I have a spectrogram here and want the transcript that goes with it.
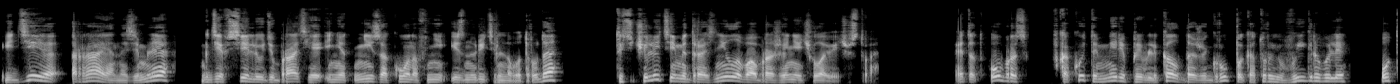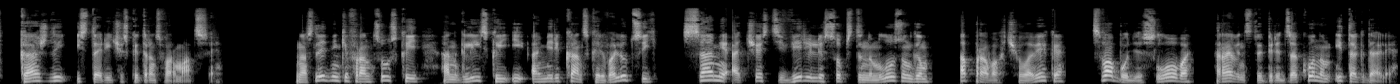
Идея рая на земле, где все люди братья и нет ни законов, ни изнурительного труда, тысячелетиями дразнила воображение человечества. Этот образ в какой-то мере привлекал даже группы, которые выигрывали от каждой исторической трансформации. Наследники французской, английской и американской революций сами отчасти верили собственным лозунгам о правах человека, свободе слова, равенстве перед законом и так далее.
